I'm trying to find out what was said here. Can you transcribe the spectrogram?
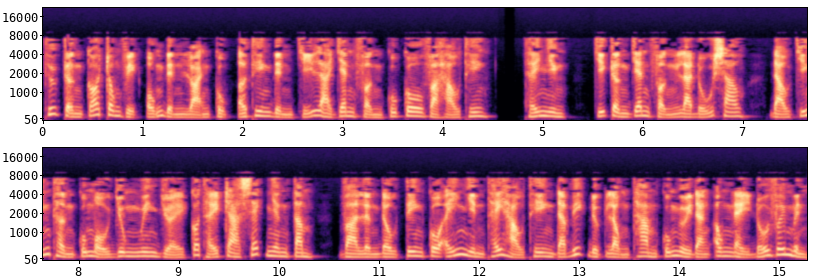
thứ cần có trong việc ổn định loạn cục ở thiên đình chỉ là danh phận của cô và hạo thiên. Thế nhưng, chỉ cần danh phận là đủ sao, đạo chiến thần của mộ dung nguyên Duệ có thể tra xét nhân tâm, và lần đầu tiên cô ấy nhìn thấy hạo thiên đã biết được lòng tham của người đàn ông này đối với mình.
